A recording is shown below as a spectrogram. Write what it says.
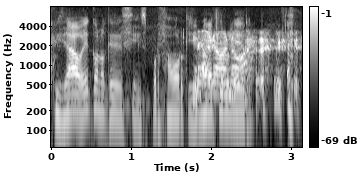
Cuidado ¿eh? con lo que decís, por favor, que yo No, me la no, quiero no. leer.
